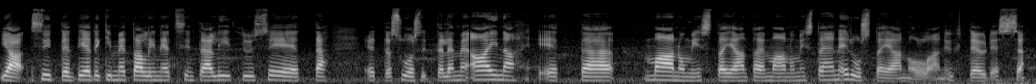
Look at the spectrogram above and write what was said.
Ja sitten tietenkin metallin etsintään liittyy se, että, että suosittelemme aina, että maanomistajan tai maanomistajan edustajaan ollaan yhteydessä –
